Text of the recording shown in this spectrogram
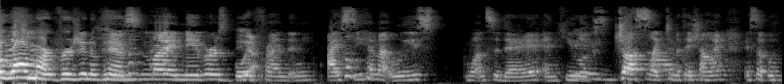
the Walmart version of him. He's my neighbor's boyfriend, and I see him at least once a day, and he looks just like Timothée Chalamet, except with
